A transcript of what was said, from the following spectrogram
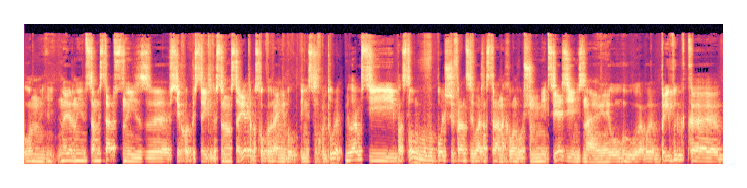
он, наверное, самый статусный из э, всех вот представителей Конституционного совета, поскольку он ранее был министром культуры Беларуси и послом в Польше, Франции важных странах. Он, в общем, имеет связи, я не знаю, как бы привык к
